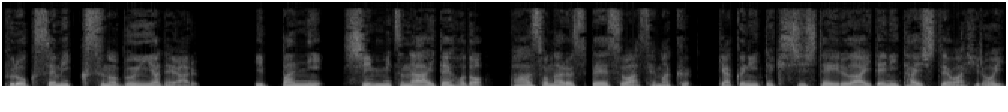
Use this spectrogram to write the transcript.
プロクセミックスの分野である。一般に、親密な相手ほど、パーソナルスペースは狭く、逆に敵視している相手に対しては広い。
